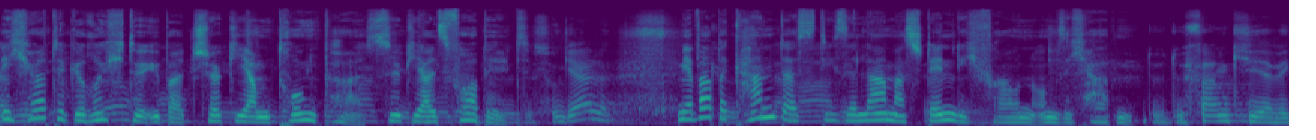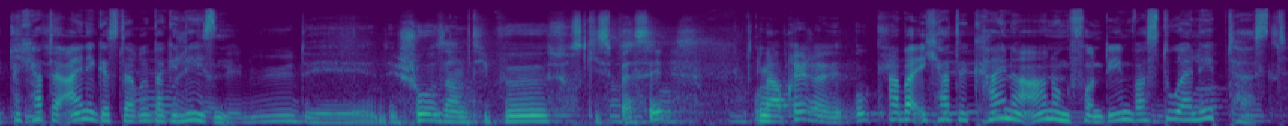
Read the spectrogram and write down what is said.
Ich hörte Gerüchte über Chökyam Trungpa, Sögyals Vorbild. Mir war bekannt, dass diese Lamas ständig Frauen um sich haben. Ich hatte einiges darüber gelesen. Aber ich hatte keine Ahnung von dem, was du erlebt hast.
